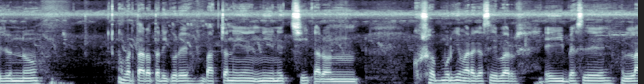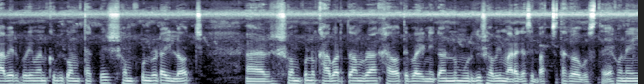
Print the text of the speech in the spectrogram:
এজন্য আবার তাড়াতাড়ি করে বাচ্চা নিয়ে নিয়ে নিচ্ছি, কারণ সব মুরগি মারা গেছে। এবার এই ব্যাচে লাভের পরিমাণ খুবই কম থাকবে, সম্পূর্ণটাই লচ আর সম্পূর্ণ খাবার তো আমরা খাওয়াতে পারিনি, কারণ মুরগি সবই মারা গেছে বাচ্চা থাকা অবস্থায়। এখন এই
